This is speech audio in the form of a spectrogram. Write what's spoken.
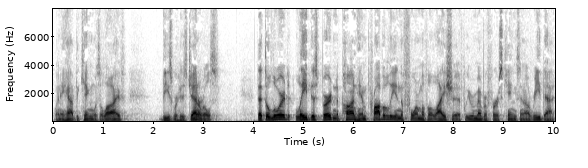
when Ahab the king was alive, these were his generals, that the Lord laid this burden upon him, probably in the form of Elisha, if we remember 1 Kings, and I'll read that.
